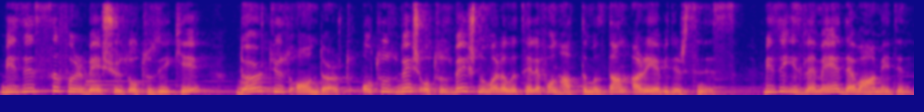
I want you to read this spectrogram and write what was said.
bizi 0532 414 35 35 numaralı telefon hattımızdan arayabilirsiniz. Bizi izlemeye devam edin.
